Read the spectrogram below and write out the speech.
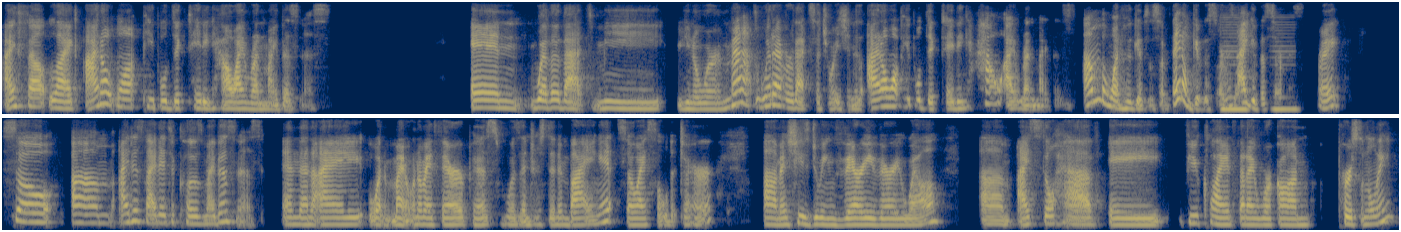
I felt like I don't want people dictating how I run my business. And whether that's me, you know, wearing masks, whatever that situation is, I don't want people dictating how I run my business. I'm the one who gives the service. They don't give the service. I give the service, right? So um, I decided to close my business, and then I, one, of my one of my therapists was interested in buying it, so I sold it to her, um, and she's doing very, very well. Um, I still have a few clients that I work on personally.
